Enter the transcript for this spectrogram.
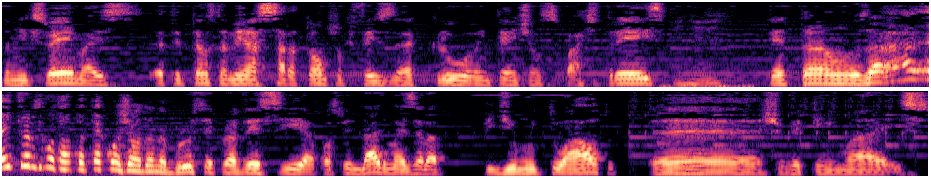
Dominique Swain, mas é, tentamos também a Sarah Thompson, que fez é, Cruel Intentions Parte 3. Uhum. Tentamos. A, a, entramos em contato até com a Jordana Brewster para ver se a possibilidade, mas ela pediu muito alto. É, deixa eu ver quem mais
